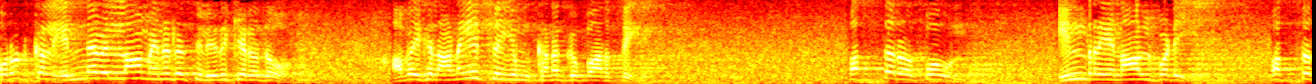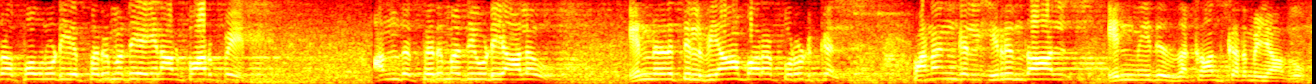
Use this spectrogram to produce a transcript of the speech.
பொருட்கள் என்னவெல்லாம் என்னிடத்தில் இருக்கிறதோ அவைகள் அனைத்தையும் கணக்கு பார்த்தேன் பத்தரை பவுன். இன்றைய நாள் படி பத்தரை பவுனுடைய பெருமதியை நான் பார்ப்பேன். அந்த பெருமதியுடைய அளவு என்னிடத்தில் வியாபார பொருட்கள் பணங்கள் இருந்தால் என் மீது ஜகாத் கடமையாகும்.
